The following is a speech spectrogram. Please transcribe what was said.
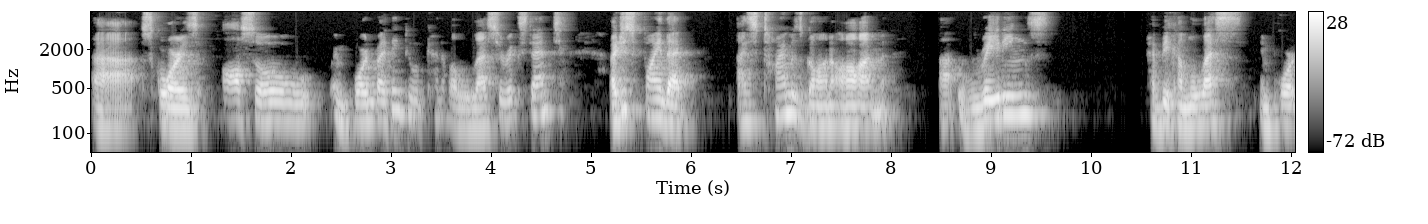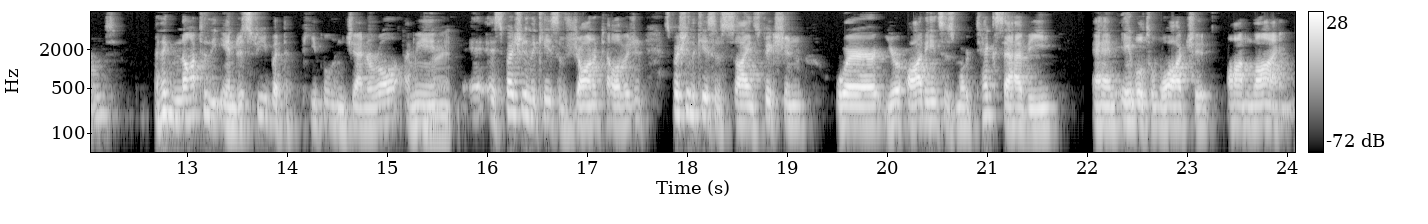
uh, score is also important, but I think to kind of a lesser extent. I just find that as time has gone on, uh, ratings have become less important. I think not to the industry, but to people in general. I mean, right. especially in the case of genre television, especially in the case of science fiction, where your audience is more tech savvy and able to watch it online.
